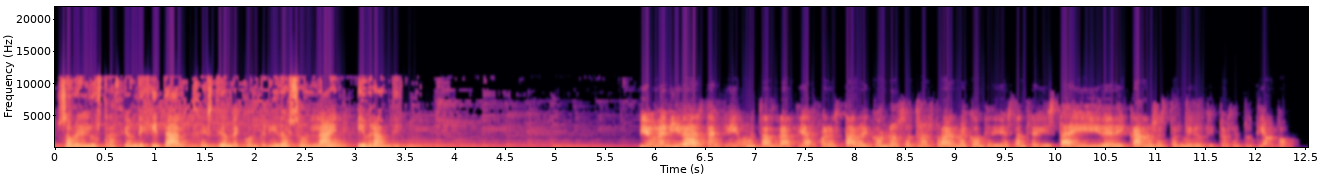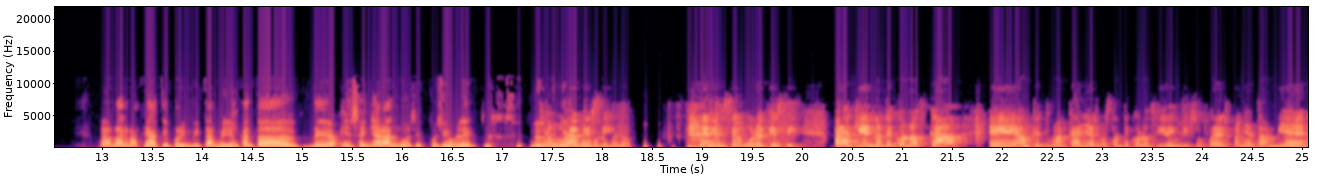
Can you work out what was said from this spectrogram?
sobre ilustración digital, gestión de contenidos online y branding. Bienvenida, Steffi. Muchas gracias por estar hoy con nosotros, por haberme concedido esta entrevista y dedicarnos estos minutitos de tu tiempo. Nada, gracias a ti por invitarme. Yo encantada de enseñar algo, si es posible. Seguro que, sí. Seguro que sí. Para quien no te conozca, eh, aunque tu marca ya es bastante conocida, incluso fuera de España también,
